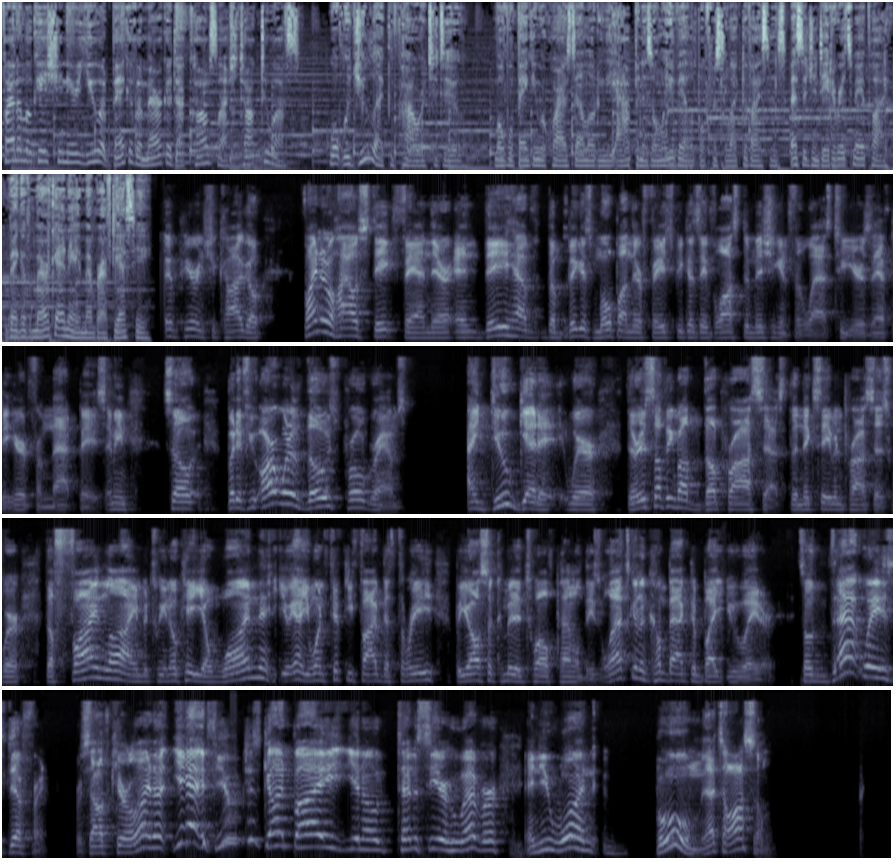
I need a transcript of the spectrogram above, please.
Find a location near you at bankofamerica.com slash talk to us. What would you like the power to do? Mobile banking requires downloading the app and is only available for select devices. Message and data rates may apply. Bank of America and a member FDIC. Up here in Chicago, find an Ohio State fan there, and they have the biggest mope on their face because they've lost to Michigan for the last two years and have to hear it from that base. I mean, so, but if you are one of those programs, I do get it where there is something about the process, the Nick Saban process, where the fine line between okay, you won, you, yeah, you won fifty-five to three, but you also committed twelve penalties. Well, that's going to come back to bite you later. So that way is different. For South Carolina, yeah, if you just got by, you know, Tennessee or whoever and you won, boom, that's awesome.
